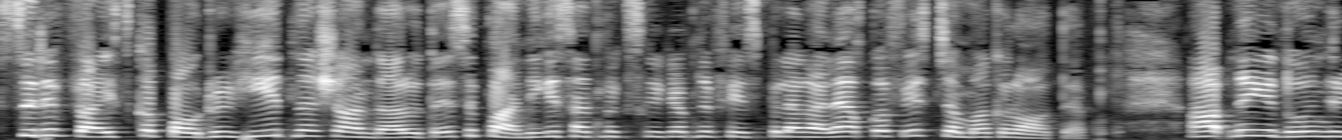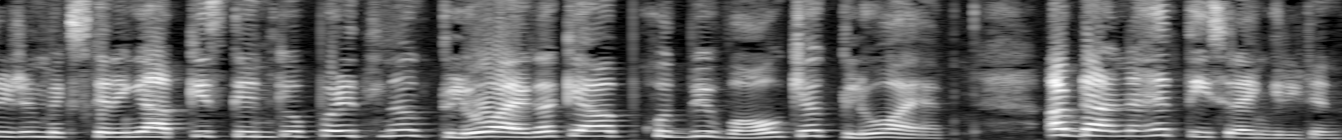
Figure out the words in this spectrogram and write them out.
सिर्फ़ राइस का पाउडर ही इतना शानदार होता है, इसे पानी के साथ मिक्स करके अपने फेस पे लगा लें, आपका फेस चमक रहा होता है। आपने ये दो इंग्रेडिएंट मिक्स करेंगे, आपकी स्किन के ऊपर इतना ग्लो आएगा कि आप खुद भी वाओ क्या ग्लो आया। अब डालना है तीसरा इंग्रेडिएंट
